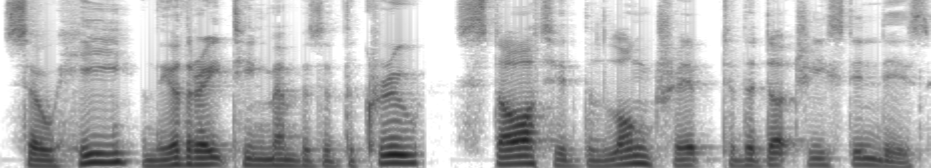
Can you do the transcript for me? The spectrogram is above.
So he and the other 18 members of the crew started the long trip to the Dutch East Indies.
